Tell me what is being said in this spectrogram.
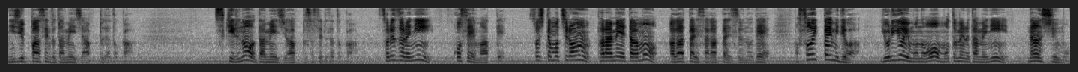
20%ダメージアップだとか、スキルのダメージをアップさせるだとか、それぞれに個性もあって、そしてもちろんパラメーターも上がったり下がったりするので、そういった意味では、より良いものを求めるために何周も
